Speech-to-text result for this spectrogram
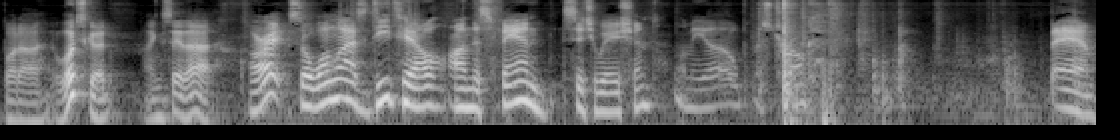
But uh, it looks good. I can say that. All right, so one last detail on this fan situation. Let me uh, open this trunk. Bam.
